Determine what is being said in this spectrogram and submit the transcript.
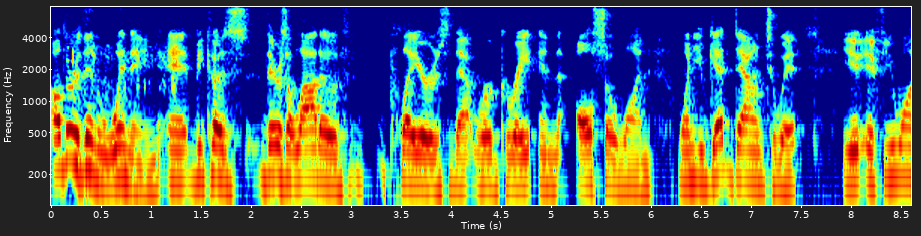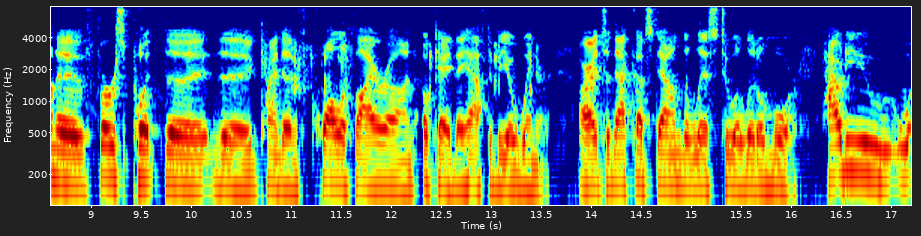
other than winning and because there's a lot of players that were great and also won when you get down to it you, if you want to first put the the kind of qualifier on okay they have to be a winner all right, so that cuts down the list to a little more. How do you,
